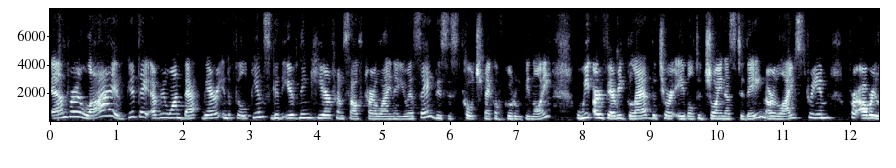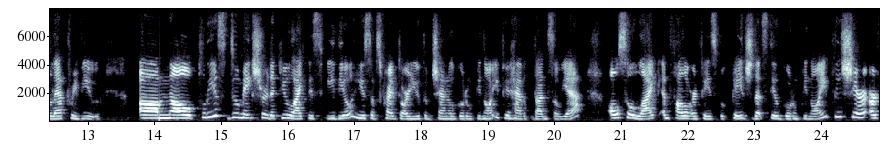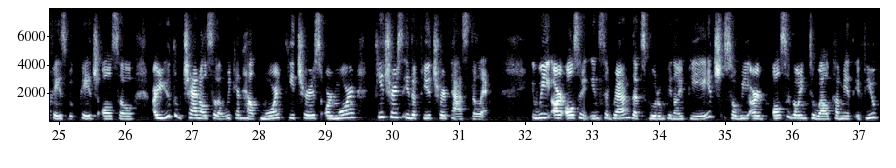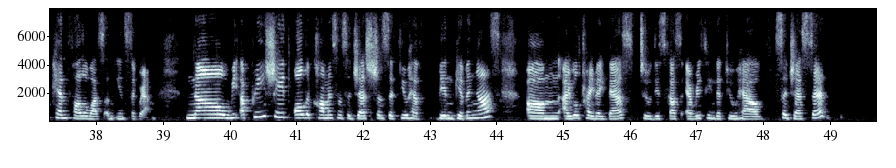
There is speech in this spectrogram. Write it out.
And we're live. Good day, everyone, back there in the Philippines. Good evening here from South Carolina, USA. This is Coach Mek of Gurong Pinoy. We are very glad that you're able to join us today in our live stream for our LET review. Um, now, please do make sure that you like this video. You subscribe to our YouTube channel, Gurong Pinoy, if you haven't done so yet. Also, like and follow our Facebook page, that's still Gurong Pinoy. Please share our Facebook page, also our YouTube channel, so that we can help more teachers or more teachers in the future pass the LET we are also in Instagram. That's Gurong Pinoy PH. So we are also going to welcome it if you can follow us on Instagram. Now, we appreciate all the comments and suggestions that you have been giving us. Um, I will try my best to discuss everything that you have suggested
